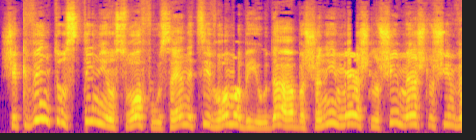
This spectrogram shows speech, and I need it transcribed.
שקווינטוס טיניוס רופוס היה נציב רומא ביהודה בשנים 130-134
